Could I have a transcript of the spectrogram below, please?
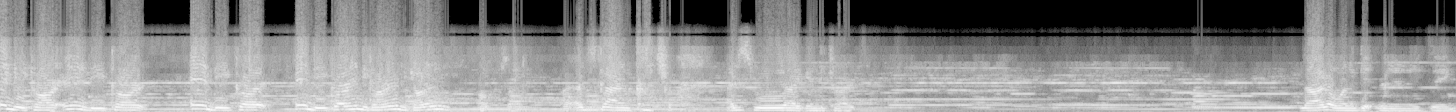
Andy cart, Andy cart, Andy cart, Andy cart, Andy cart, Andy cart. Oh, sorry. I, I just got in control. I just really like Andy cart. No, I don't want to get rid of anything.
